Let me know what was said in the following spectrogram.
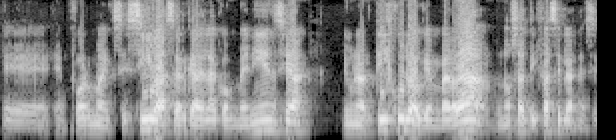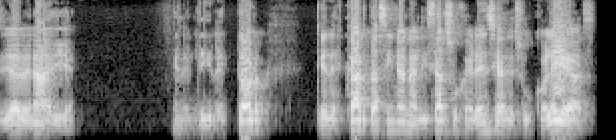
eh, en forma excesiva acerca de la conveniencia de un artículo que en verdad no satisface las necesidades de nadie. En el director que descarta sin analizar sugerencias de sus colegas,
